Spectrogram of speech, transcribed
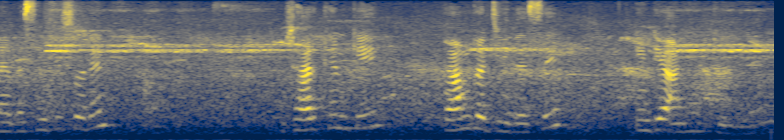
मैं बसंती सोरेन झारखंड के रामगढ़ ज़िले से इंडिया आने के लिए।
